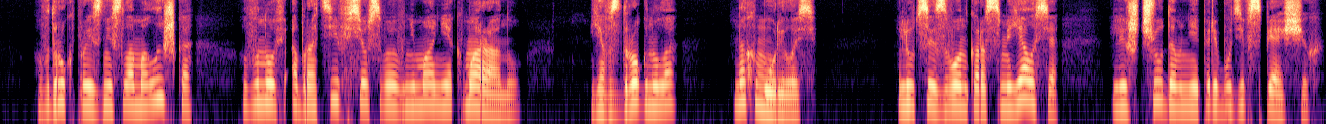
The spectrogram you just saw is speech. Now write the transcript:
— вдруг произнесла малышка, вновь обратив все свое внимание к Марану. Я вздрогнула, нахмурилась. Люций звонко рассмеялся, лишь чудом не перебудив спящих.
